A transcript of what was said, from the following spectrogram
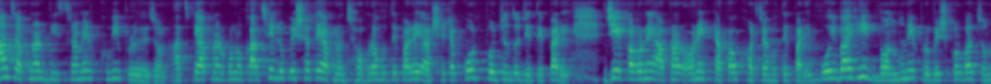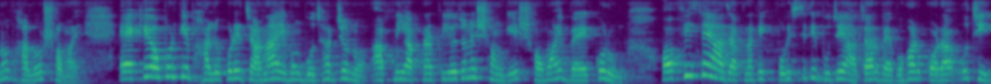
আজ আপনার বিশ্রামের খুবই প্রয়োজন। আজকে আপনার কোনো কাছের লোকের সাথে আপনার ঝগড়া হতে পারে আর সেটা কোর্ট পর্যন্ত যেতে পারে। যে কারণে আপনার অনেক টাকাও খরচা হতে পারে। বৈবাহিক বন্ধনে প্রবেশ করবার জন্য ভালো সময়। একে অপরকে ভালো করে জানা এবং বোঝার জন্য আপনি আপনার প্রিয়জনের সঙ্গে সময় ব্যয় করুন। অফিসে আজ আপনাকে পরিস্থিতি বুঝে আচার ব্যবহার করা উচিত।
